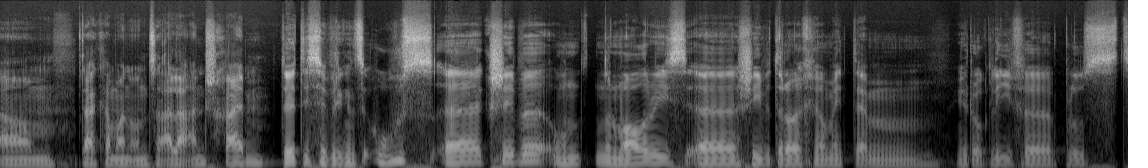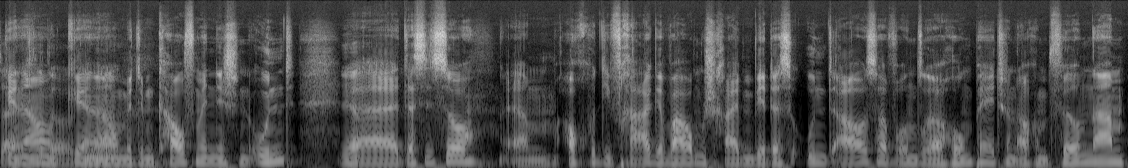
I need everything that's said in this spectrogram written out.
Ähm, da kann man uns alle anschreiben. Dort ist übrigens ausgeschrieben äh, und normalerweise äh, schreibt ihr euch ja mit dem Hieroglyphen plus Zeichen. Genau, da, genau, genau, mit dem kaufmännischen und. Ja. Äh, das ist so. Ähm, auch die Frage, warum schreiben wir das und aus auf unserer Homepage und auch im Firmennamen?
